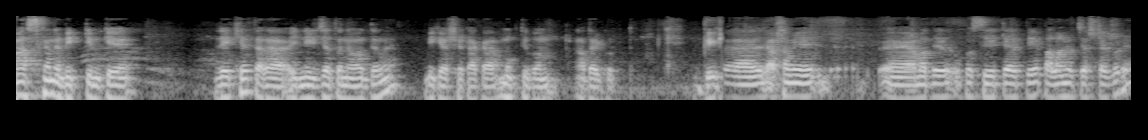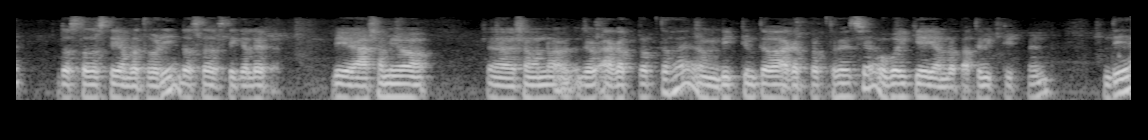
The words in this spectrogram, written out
মাঝখানে ভিকটিমকে রেখে তারা এই নির্যাতনের মাধ্যমে বিকাশে টাকা মুক্তিপণ আদায় করত। আসামি আমাদের উপস্থিতি টের পেয়ে পালানোর চেষ্টা করে দস্তাদস্তি আমরা ধরি। দস্তাদস্তি গেলে আসামিও সামান্য আঘাতপ্রাপ্ত হয় এবং ভিকটিম তো আঘাতপ্রাপ্ত হয়েছে। উভয়কেই আমরা প্রাথমিক ট্রিটমেন্ট দিয়ে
